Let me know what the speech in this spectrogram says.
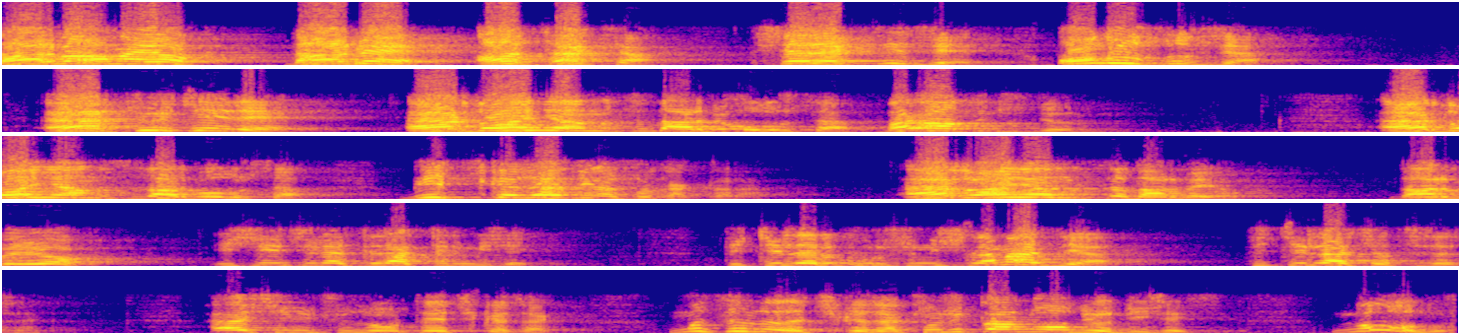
Darbe ama yok. Darbe alçakça, şerefsizce, onursuzca. Eğer Türkiye'de Erdoğan yanlısı darbe olursa, bak altını çiziyorum. Erdoğan yanlısı darbe olursa biz çıkacağız yine sokaklara. Erdoğan yanlısı darbe yok. Darbe yok. İşin içine silah girmeyecek. Fikirleri kurşun işlemez ya. Fikirler çatışacak. Her şeyin çözü ortaya çıkacak. Mısır'da da çıkacak. Çocuklar ne oluyor diyeceksin. Ne olur?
